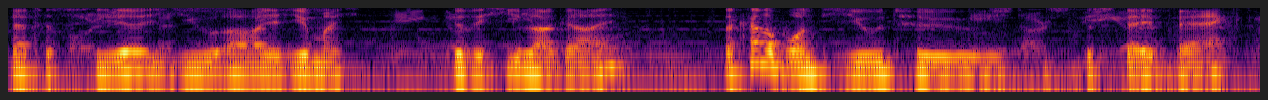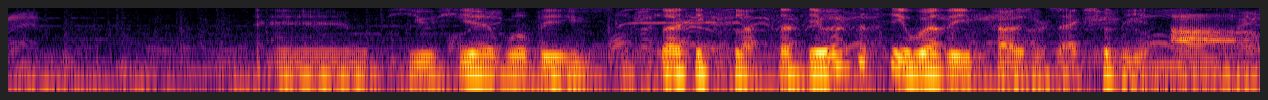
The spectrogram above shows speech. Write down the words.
Kratos here, you are you my you're the healer guy. I kind of want you to, to stay back. And you here will be slightly clustered here. We have to see where the Persians actually are.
